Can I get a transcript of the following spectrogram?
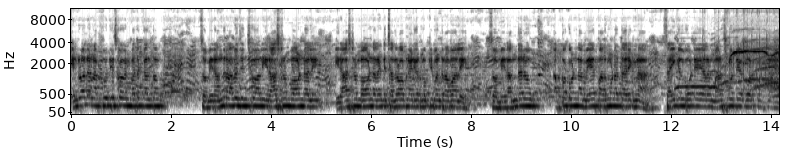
ఎన్ని రోజులు అప్పు తీసుకోకుండా బతకగలుగుతాం? సో మీరందరూ ఆలోచించుకోవాలి ఈ రాష్ట్రం బాగుండాలి. ఈ రాష్ట్రం బాగుండాలంటే చంద్రబాబు నాయుడు గారు ముఖ్యమంత్రి అవ్వాలి. సో మీరందరూ తప్పకుండా మే పదమూడో తారీఖున సైకిల్ ఓటేయాలని మనస్ఫూర్తిగా కోరుకుంటున్నాను.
